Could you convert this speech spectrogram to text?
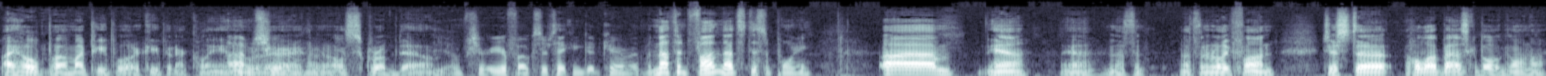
I hope uh, my people are keeping her clean. I'm sure. there. Been all scrubbed down. I'm sure your folks are taking good care of it, but nothing fun. That's disappointing. Um, yeah, yeah, nothing, nothing really fun. Just uh, a whole lot of basketball going on.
